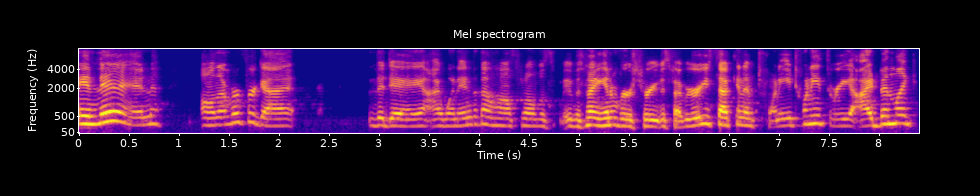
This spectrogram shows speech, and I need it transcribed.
And then I'll never forget the day I went into the hospital. It was it was my anniversary. It was February 2nd of 2023. I'd been like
